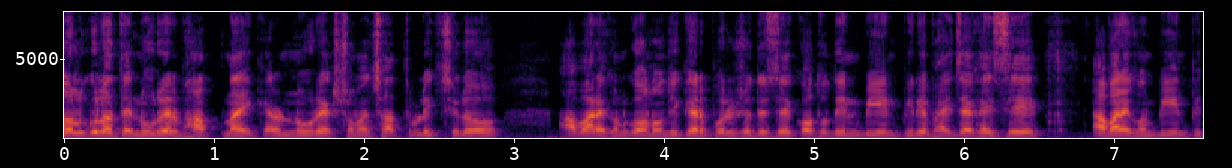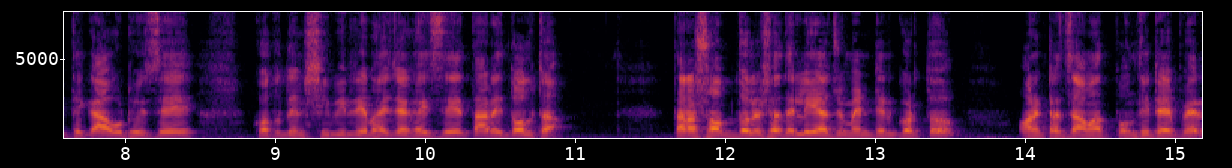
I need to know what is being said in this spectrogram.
দলগুলোতে নূরের ভাত নাই। কারণ নূর একসময় ছাত্রলীগ ছিল আবার এখন গণ অধিকার পরিষদ এসে কতদিন বিএনপিরে ভাইজা খাইছে, আবার এখন বিএনপি থেকে আউট হয়েছে কতদিন শিবিরে ভাইজা খাইছে, তার এই দলটা। তারা সব দলের সাথে লেয়াজু মেনটেন করতো, অনেকটা জামাতপন্থী টাইপের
